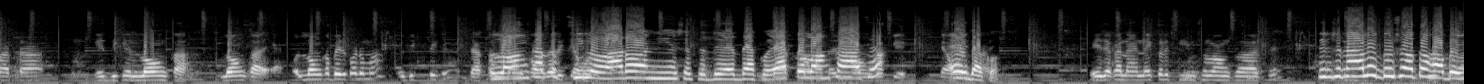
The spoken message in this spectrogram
পাতা এদিকে লঙ্কা লঙ্কা লঙ্কা বের করো মা এদিক থেকে। দেখো লঙ্কা তো ছিল আরও নিয়ে এসেছে দেখো এত লঙ্কা আছে। এই দেখো। এই জায়গা নাই নাই করে তিনশো লঙ্কা আছে। তিনশো না হলেও দুশো তো হবেই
